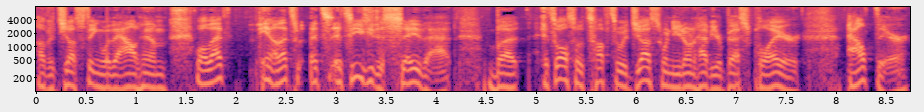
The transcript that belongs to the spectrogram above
of adjusting without him. Well, that you know that's it's it's easy to say that, but it's also tough to adjust when you don't have your best player out there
